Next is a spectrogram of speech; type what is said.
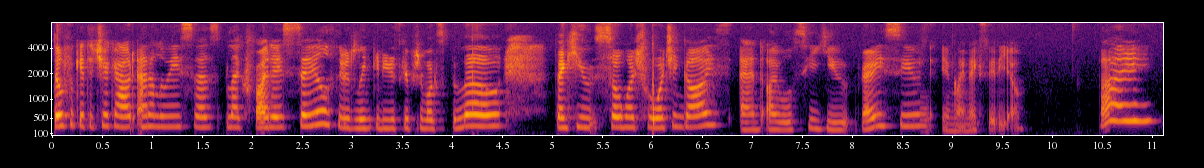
Don't forget to check out Ana Luisa's Black Friday sale through the link in the description box below. Thank you so much for watching, guys, and I will see you very soon in my next video. Bye!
